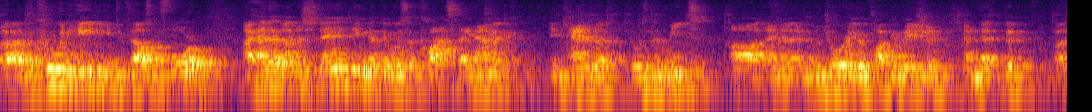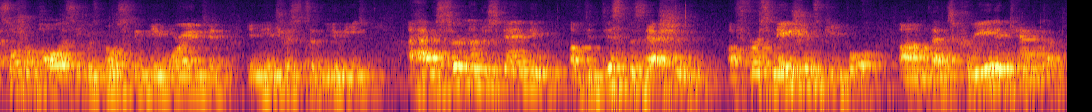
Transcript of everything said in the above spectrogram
uh, the coup in Haiti in 2004, I had an understanding that there was a class dynamic in Canada. There was an elite uh, and, a, and, the majority of the population, and that, that uh, social policy was mostly being oriented in the interests of the elite. I had a certain understanding of the dispossession of First Nations people um, that has created Canada,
